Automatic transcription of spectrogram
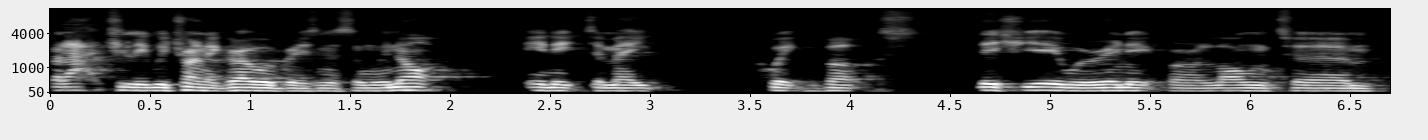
But actually, we're trying to grow a business, and we're not in it to make quick bucks. This year, we're in it for a long term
